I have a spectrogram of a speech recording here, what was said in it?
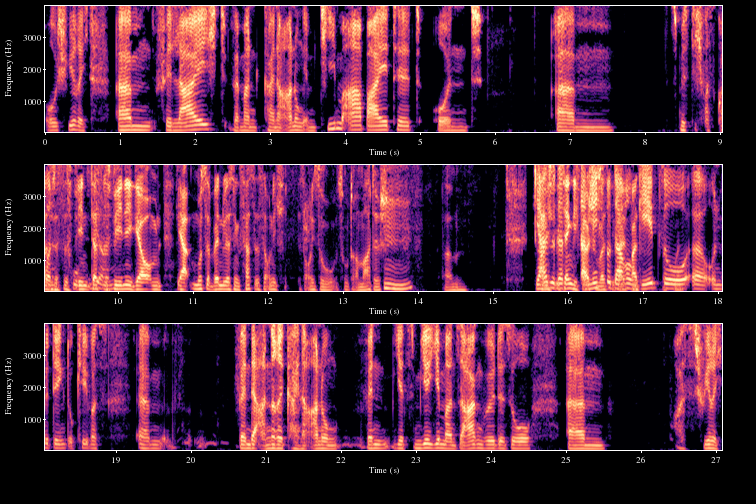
Oh, schwierig. Ähm, vielleicht, wenn man, keine Ahnung, im Team arbeitet und ähm, das müsste ich was Also das ist, das ist weniger um, ja, muss, wenn du das nichts hast, ist auch nicht, ist auch nicht so, so dramatisch. Mhm. Ähm, ja, also ich, dass denke, es dann nicht schon, so darum weiß, geht, so äh, unbedingt, okay, was, ähm, wenn der andere, keine Ahnung, wenn jetzt mir jemand sagen würde, so, ähm, oh, ist schwierig,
